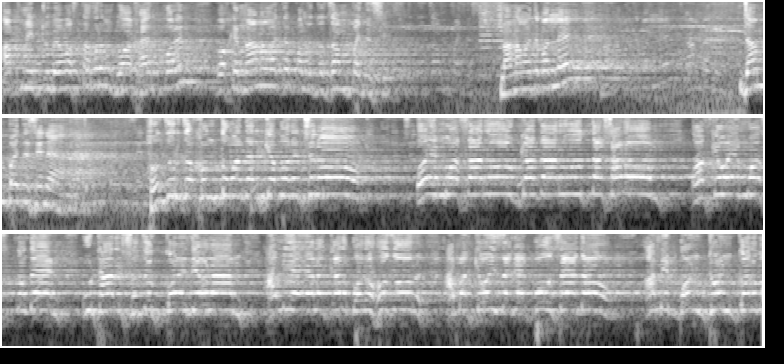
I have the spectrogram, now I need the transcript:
আপনি একটু ব্যবস্থা করেন, দোয়া খায়ের করেন। ওকে না নামাইতে পারলে তো জাম পাইতেছি। না নামাইতে পারলে? জাম পাইতেছি না। হুজুর যখন তোমাদেরকে বলেছিল ওই মশারু, গাজারু, তাসারম ওকে ওই মসনদে উঠার সুযোগ করে দিও না। আমি এই এলাকার বড় হুজুর, আমাকে ওই জায়গায় পৌঁছে দাও। আমি বন্টন করব,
